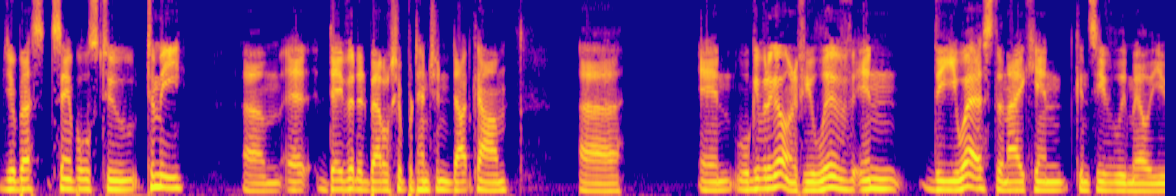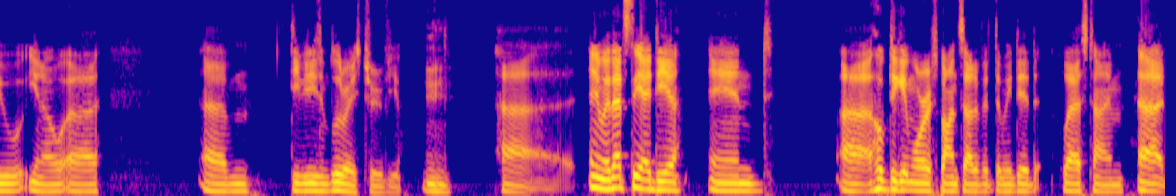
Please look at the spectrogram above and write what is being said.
your best samples to to me um, at david at battleshippretension.com uh, and we'll give it a go. And if you live in the U.S., then I can conceivably mail you, you know, uh, um, DVDs and Blu-rays to review. Uh, anyway, that's the idea, and uh, I hope to get more response out of it than we did last time. Uh,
